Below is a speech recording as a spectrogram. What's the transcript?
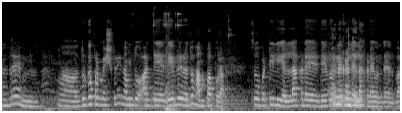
ಅಂದರೆ ದುರ್ಗಾ ಪರಮೇಶ್ವರಿ ನಮ್ಮದು ಆ ದೇ ದೇವ್ರಿರೋದು ಹಂಪಾಪುರ. ಸೊ ಬಟ್ ಇಲ್ಲಿ ಎಲ್ಲಾ ಕಡೆ ದೇವ್ರ ಎಲ್ಲಾ ಕಡೆ ಒಂದೇ ಅಲ್ವಾ?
